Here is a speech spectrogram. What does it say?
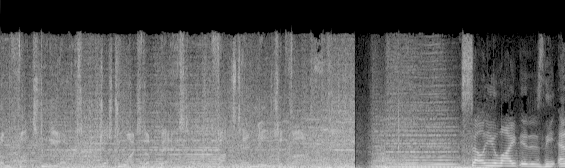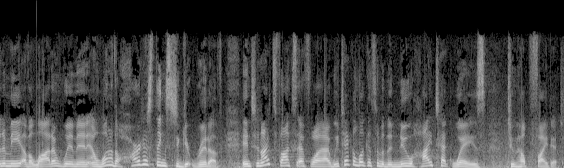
from Fox Studios, just to watch the best. Fox 10 News at 5. Cellulite, it is the enemy of a lot of women and one of the hardest things to get rid of. In tonight's Fox FYI, we take a look at some of the new high-tech ways to help fight it.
